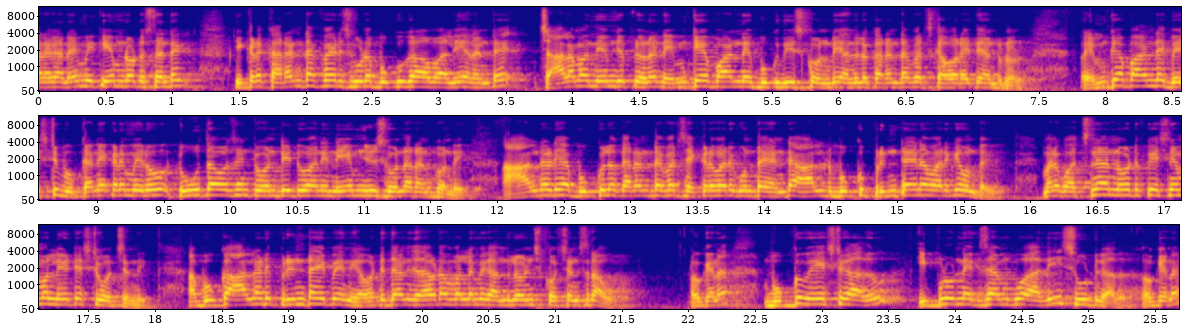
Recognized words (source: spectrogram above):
అనగానే మీకు ఏం డౌట్ వస్తుందంటే ఇక్కడ కరెంట్ అఫైర్స్ కూడా బుక్ కావాలి అని అంటే చాలా మంది ఏం చెప్తున్నారు ఎంకే పాండే బుక్ తీసుకోండి అందులో కరెంట్ అఫైర్స్ కవర్ అయితే అంటున్నారు ఎంకే పాండే బెస్ట్ బుక్ కానీ ఇక్కడ మీరు టూ థౌసండ్ ట్వంటీ టూ అని నేమ్ చూసుకున్నారనుకోండి ఆల్రెడీ ఆ బుక్లో కరెంట్ అఫైర్స్ ఎక్కడ వరకు ఉంటాయంటే ఆల్రెడీ బుక్ ప్రింట్ అయిన వరకే ఉంటాయి. మనకు వచ్చిన నోటిఫికేషన్ ఏమో లేటెస్ట్గా వచ్చింది. ఆ బుక్ ఆల్రెడీ ప్రింట్ అయిపోయింది కాబట్టి దాన్ని చదవడం వల్ల మీకు అందులో నుంచి క్వశ్చన్స్ రావు. ఓకేనా బుక్ వేస్ట్ కాదు. ఇప్పుడున్న ఎగ్జామ్కు అది సూట్ కాదు. ఓకేనా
